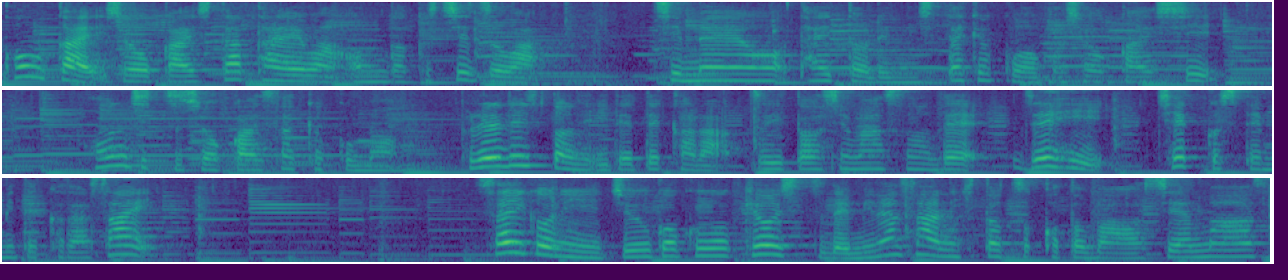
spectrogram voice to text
今回紹介した台湾音楽地図は地名をタイトルにした曲をご紹介し本日紹介した曲もプレイリストに入れてからツイートしますのでぜひチェックしてみてください。最後に中国語教室で皆さんに一つ言葉を教えます。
